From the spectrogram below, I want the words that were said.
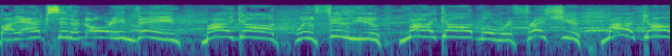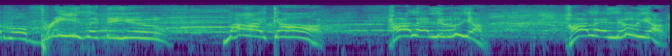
by accident or in vain. My God will fill you, my God will refresh you, my God will breathe into you. My God. Hallelujah. Hallelujah.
